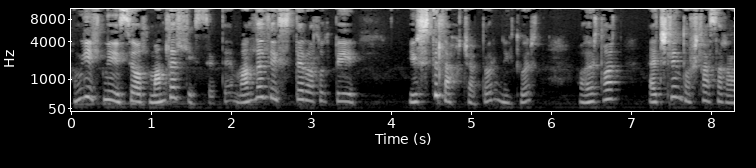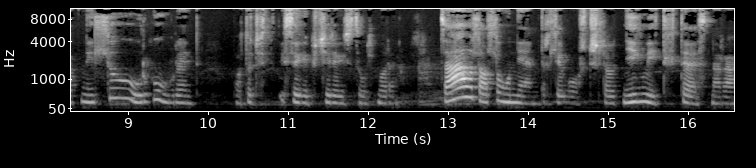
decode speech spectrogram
Хамгийн ихний эсэ бол манлайллын эсэ тийм. Манлайллын эсээр бол би эрсдэл авах чадвар нэгдүгээр, хоёрдугаар ажлын туршлагаасаа гадна илүү өргөн хүрээнд бодож эсээгээ бичээрэй гэж зөвлөмөр байна. Заавал олон хүний амьдралыг өөрчлөөд нийгмийн идэвхтэй байснараа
